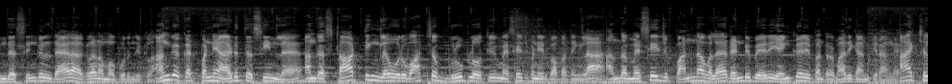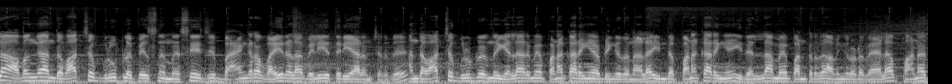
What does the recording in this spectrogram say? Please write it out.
இந்த சிங்கிள் டயலாக்ல நம்ம புரிஞ்சுக்கலாம். அங்க கட் பண்ணி அடுத்த சீன்ல அந்த ஸ்டார்டிங்ல ஒரு வாட்ஸ்அப் குரூப்ல ஒருத்தையும் மெசேஜ் பண்ணிருப்பா பாத்தீங்களா? அந்த மெசேஜ் பண்ணவளை ரெண்டு பேரும் என்கொயரி பண்ற மாதிரி காமிக்கிறாங்க. ஆக்சுவலா அவங்க அந்த வாட்ஸ்அப் குரூப்ல பேசின மெசேஜ் பயங்கர வைரலா வெளியே தெரிய ஆரம்பிச்சிருது. அந்த வாட்ஸ்அப் குரூப்ல இருந்த எல்லாருமே பணக்காரங்க அப்படிங்கறதுனால இந்த பணக்காரங்க இது எல்லாமே பண்றது அவங்களோட வேலை. பண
